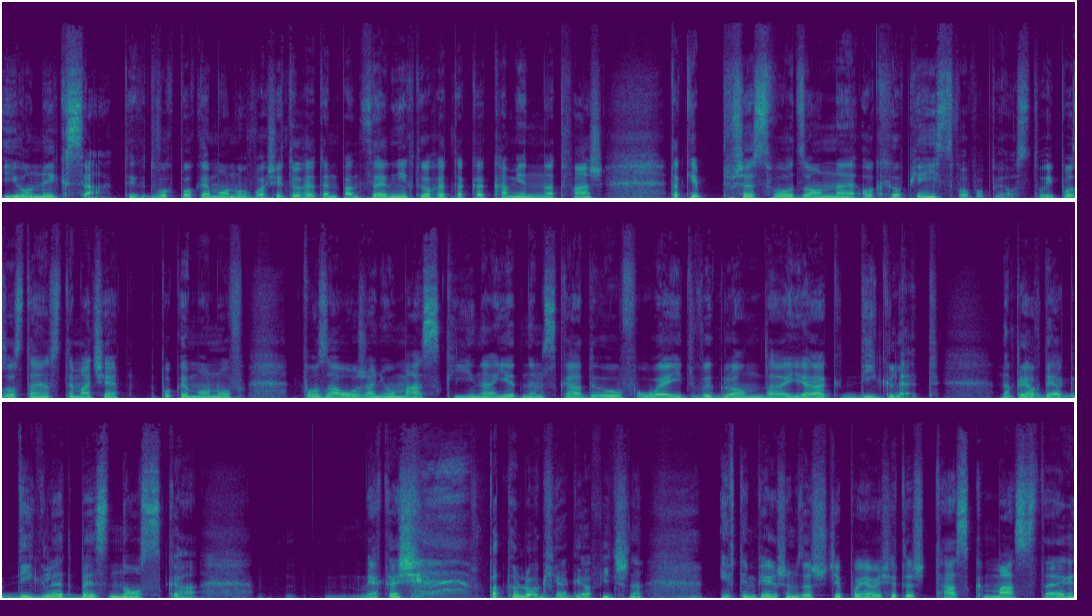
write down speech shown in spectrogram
i Onyxa, tych dwóch Pokémonów właśnie. Trochę ten pancernik, trochę taka kamienna twarz. Takie przesłodzone okropieństwo po prostu. I pozostając w temacie Pokémonów, po założeniu maski na jednym z kadrów Wade wygląda jak Diglett. Naprawdę jak Diglett bez noska jakaś patologia graficzna. I w tym pierwszym zeszycie pojawia się też Taskmaster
